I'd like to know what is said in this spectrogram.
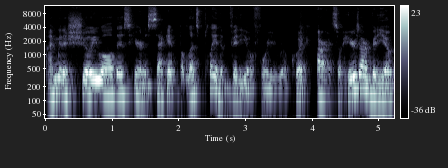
I'm going to show you all this here in a second, but let's play the video for you real quick. All right, so here's our video.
